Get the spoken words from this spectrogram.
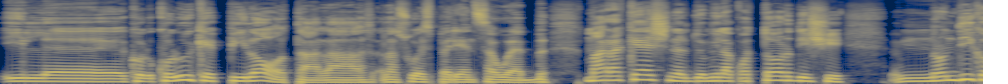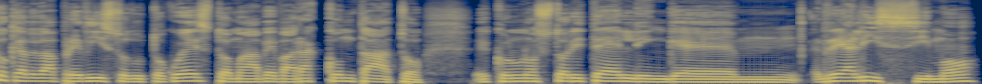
il, eh, colui che pilota la, la sua esperienza web. Marrakesh nel 2014 mm, non dico che aveva previsto tutto questo, ma aveva raccontato eh, con uno storytelling eh, realissimo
